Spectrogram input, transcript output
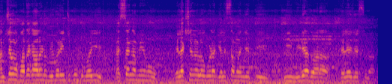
సంక్షేమ పథకాలను వివరించుకుంటూ పోయి ఖచ్చితంగా మేము ఎలక్షన్లలో కూడా గెలుస్తామని చెప్పి ఈ మీడియా ద్వారా తెలియజేస్తున్నాను.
